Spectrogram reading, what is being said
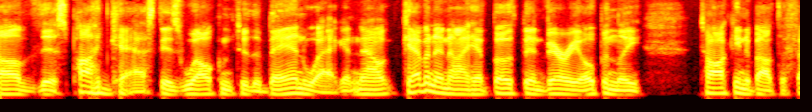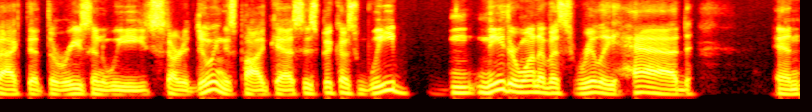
of this podcast is "Welcome to the Bandwagon." Now, Kevin and I have both been very openly talking about the fact that the reason we started doing this podcast is because we neither one of us really had an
